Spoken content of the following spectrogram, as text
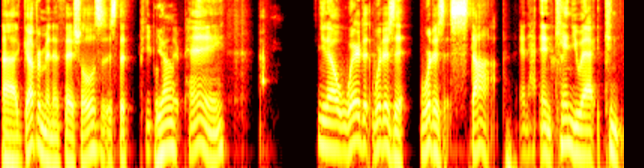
uh, government officials. It's the people yeah. that they're paying. You know where do, where does it where does it stop? And and can you act, can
